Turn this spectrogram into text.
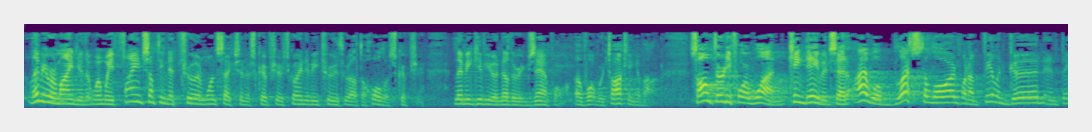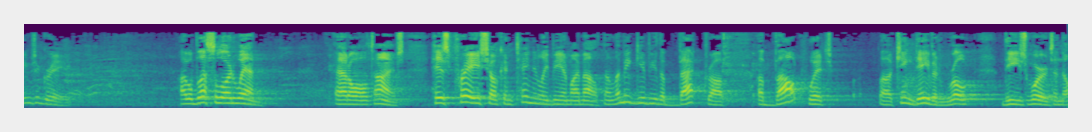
let me remind you that when we find something that's true in one section of Scripture, it's going to be true throughout the whole of Scripture. Let me give you another example of what we're talking about. Psalm 34 1, King David said, I will bless the Lord when I'm feeling good and things are great. I will bless the Lord when? At all times. His praise shall continually be in my mouth. Now let me give you the backdrop about which uh, King David wrote these words and the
